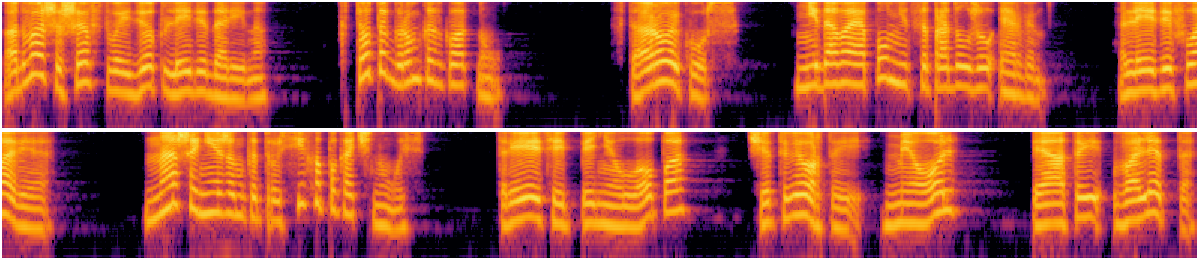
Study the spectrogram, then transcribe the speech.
Под ваше шефство идет леди Дарина. Кто-то громко сглотнул. Второй курс. Не давая опомниться, продолжил Эрвин. Леди Флавия. Наша неженка-трусиха покачнулась. Третий — Пенелопа. Четвертый — Миоль. Пятый — Валетта.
